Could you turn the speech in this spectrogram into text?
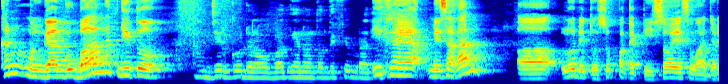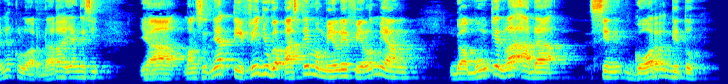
kan mengganggu banget gitu Anjir gue udah lama banget gak nonton TV berarti. Ih kayak misalkan eh, lu ditusuk pakai pisau ya sewajarnya keluar darah ya nggak sih? Ya maksudnya TV juga pasti memilih film yang nggak mungkin lah ada scene gore gitu.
